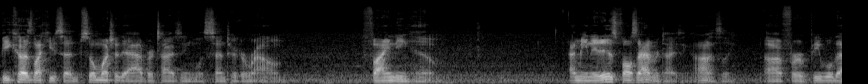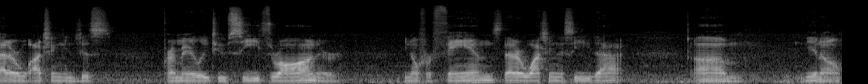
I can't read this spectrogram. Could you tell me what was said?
because, like you said, so much of the advertising was centered around finding him. I mean, it is false advertising, honestly, uh, for people that are watching and just primarily to see Thrawn, or you know, for fans that are watching to see that. Um, you know,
